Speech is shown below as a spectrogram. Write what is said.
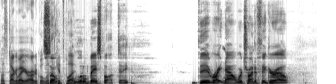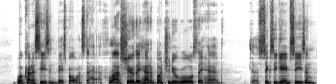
Let's talk about your article. Let so, the kids play. A little baseball update. The right now we're trying to figure out what kind of season baseball wants to have. Last year they had a bunch of new rules. They had the 60 game season.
